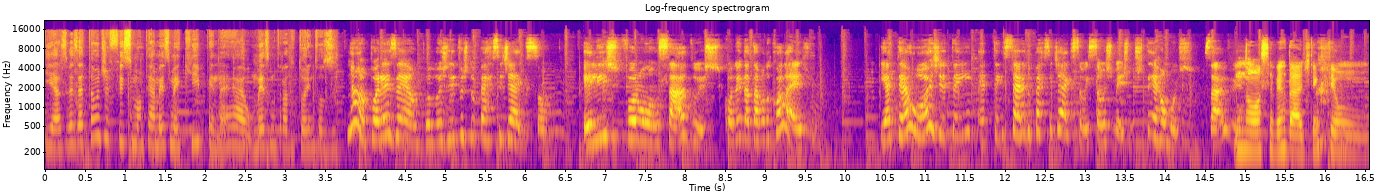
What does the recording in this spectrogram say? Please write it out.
E às vezes é tão difícil manter a mesma equipe, né? O mesmo tradutor em todos os. Não, por exemplo, nos livros do Percy Jackson, eles foram lançados quando eu ainda estava no colégio. E até hoje tem, é, tem série do Percy Jackson, e são os mesmos termos, sabe? Nossa, é verdade. Tem que ter um,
